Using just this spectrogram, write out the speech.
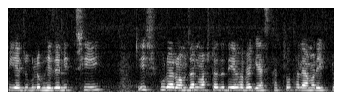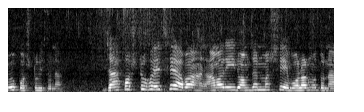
পেঁয়াজুগুলো ভেজে নিচ্ছি। ইস, পুরা রমজান মাসটা যদি এভাবে গ্যাস থাকতো, তাহলে আমার একটুও কষ্ট হতো না। যা কষ্ট হয়েছে, আবার আমার এই রমজান মাসে বলার মতো না।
